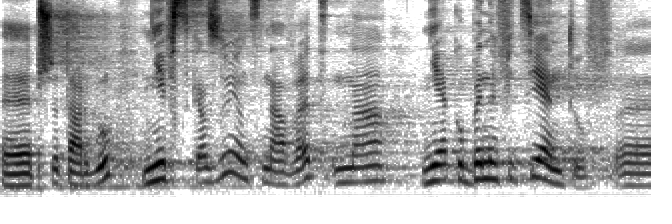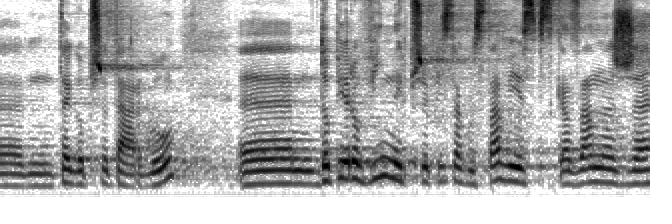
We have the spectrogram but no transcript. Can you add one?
e, przetargu, nie wskazując nawet na niejako beneficjentów e, tego przetargu. E, dopiero w innych przepisach ustawy jest wskazane, że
